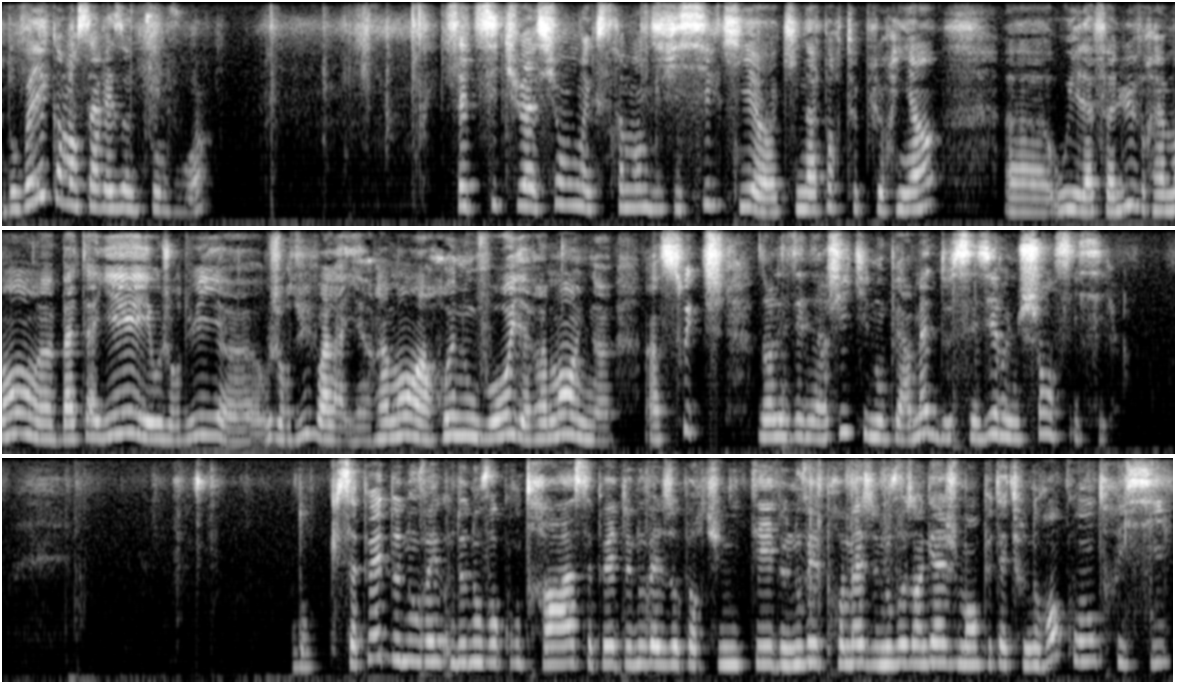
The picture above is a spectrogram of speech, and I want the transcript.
Donc voyez comment ça résonne pour vous. Hein. Cette situation extrêmement difficile qui, euh, n'apporte plus rien, euh, où il a fallu vraiment euh, batailler et aujourd'hui, aujourd'hui voilà, il y a vraiment un renouveau, il y a vraiment une, un switch dans les énergies qui nous permettent de saisir une chance ici. Donc ça peut être de, de, nouveaux contrats, ça peut être de nouvelles opportunités, de nouvelles promesses, de nouveaux engagements, peut-être une rencontre ici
